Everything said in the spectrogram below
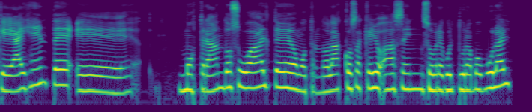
Que hay gente eh, mostrando su arte o mostrando las cosas que ellos hacen sobre cultura popular.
